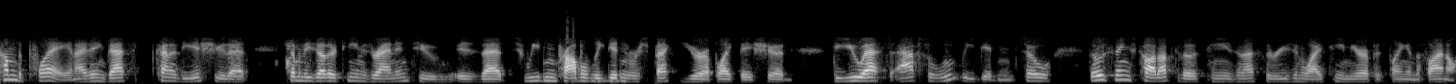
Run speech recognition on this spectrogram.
come to play, and I think that's kind of the issue that some of these other teams ran into is that Sweden probably didn't respect Europe like they should. The U.S. absolutely didn't. So those things caught up to those teams, and that's the reason why Team Europe is playing in the final.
